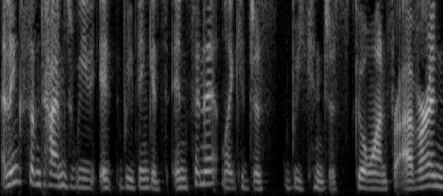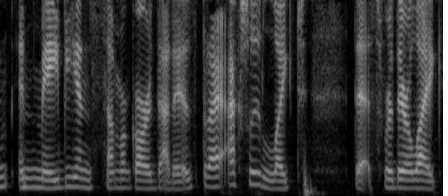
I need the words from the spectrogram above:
I think sometimes we it, we think it's infinite, like it just we can just go on forever, and and maybe in some regard that is. But I actually liked this, where they're like,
